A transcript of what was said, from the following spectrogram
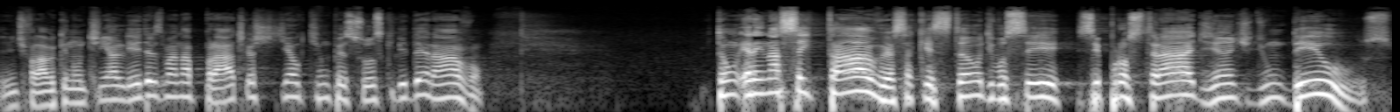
A gente falava que não tinha líderes, mas na prática tinha, tinham pessoas que lideravam. Então era inaceitável essa questão de você se prostrar diante de um Deus.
